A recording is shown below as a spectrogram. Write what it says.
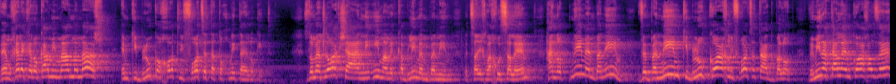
והם חלק אלוקם ממעל ממש, הם קיבלו כוחות לפרוץ את התוכנית האלוקית. זאת אומרת, לא רק שהעניים המקבלים הם בנים וצריך לחוס עליהם, הנותנים הם בנים, ובנים קיבלו כוח לפרוץ את ההגבלות. ומי נתן להם כוח על זה?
